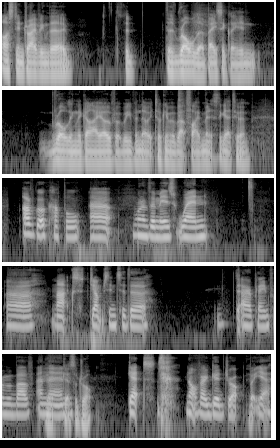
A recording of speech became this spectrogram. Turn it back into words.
Austin driving the, the, the roller basically and rolling the guy over, even though it took him about five minutes to get to him. I've got a couple. Uh, one of them is when uh, Max jumps into the the airplane from above, and Yeah, then gets a drop. Gets not a very good drop, but yeah.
